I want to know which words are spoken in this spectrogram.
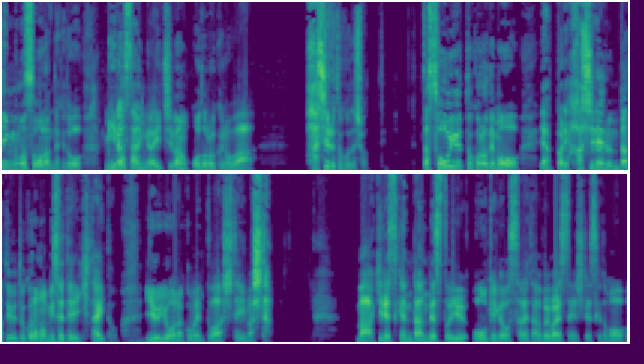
ティングもそうなんだけど、皆さんが一番驚くのは、走るとこでしょって。だそういうところでも、やっぱり走れるんだというところも見せていきたいというようなコメントはしていました。まあ、アキレス腱断裂という大怪我をされた上林選手ですけども、やっ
